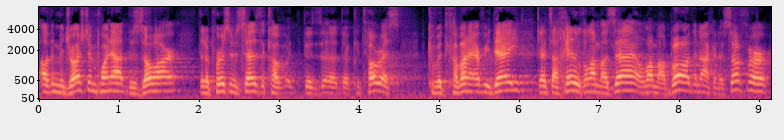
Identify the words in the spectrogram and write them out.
other Midrashim point out the Zohar that a person who says the the, the Ketores with kavana every day gets achelu kolam azeh olam abba. They're not going to suffer.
